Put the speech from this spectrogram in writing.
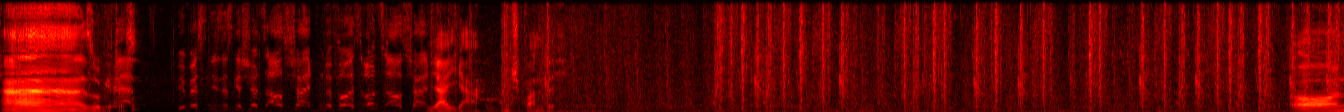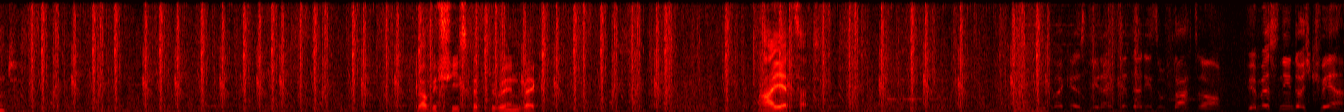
Ah, so geht das. Wir müssen dieses Geschütz ausschalten, bevor es uns ausschaltet. Ja, ja, entspann dich. Und... Ich glaube, ich schieße gerade drüber hinweg. Ah, jetzt hat. Wir müssen ihn durchqueren.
